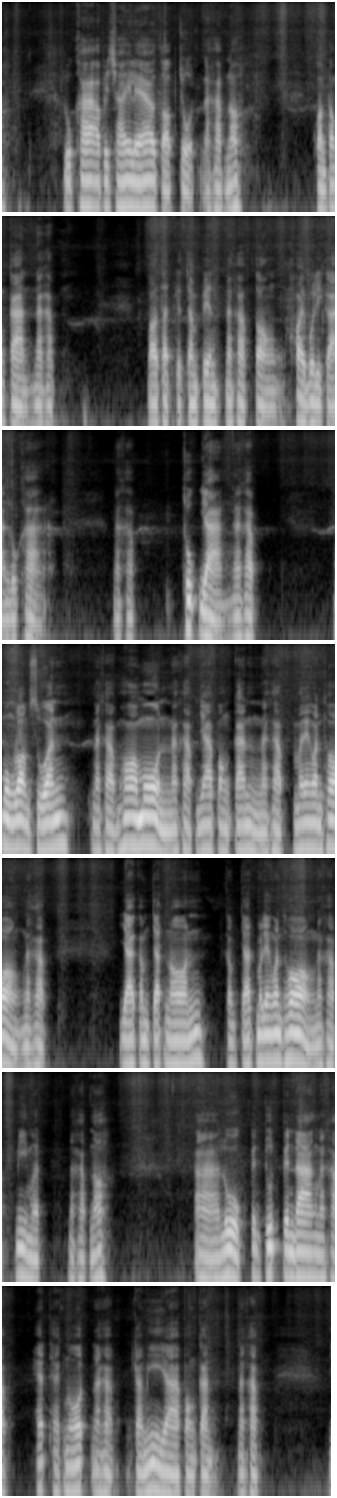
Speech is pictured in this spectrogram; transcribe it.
ลูกค้าเอาไปใช้แล้วตอบโจทย์นะครับเนาะความต้องการนะครับเราตัดเกิดจำเป็นนะครับต้องคอยบริการลูกค้านะครับ ทุกอย่างนะครับ มุงล้อมสวนนะครับฮอร์โมนนะครับ ยาป้องกันนะครับมะเร็งวันทองนะครับ ยากำจัดนอนกำจัดมะเร็งวันทองนะครับ มีหมดนะครับเนาะอ่าลูกเป็นจุดเป็นด่างนะครับแฮชแท็กโน้ตนะครับกามียาป้องกันนะครับ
